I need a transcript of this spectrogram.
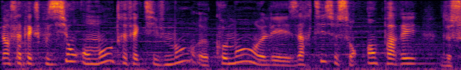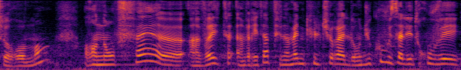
Dans cette exposition, on montre effectivement euh, comment euh, les artistes se sont emparés de ce roman, en ont fait euh, un, véritable phénomène culturel. Donc du coup, vous allez trouver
